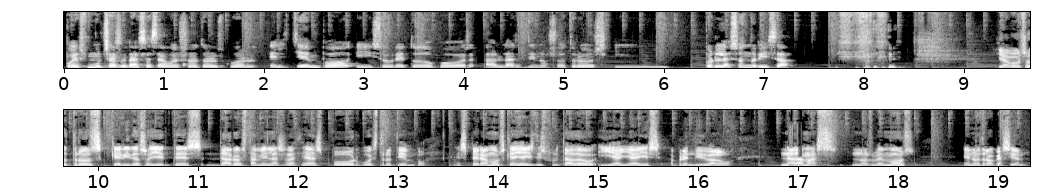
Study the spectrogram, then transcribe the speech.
Pues muchas gracias a vosotros por el tiempo y sobre todo por hablar de nosotros y por la sonrisa. Y a vosotros, queridos oyentes, daros también las gracias por vuestro tiempo. Esperamos que hayáis disfrutado y hayáis aprendido algo. Nada más, nos vemos en otra ocasión.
